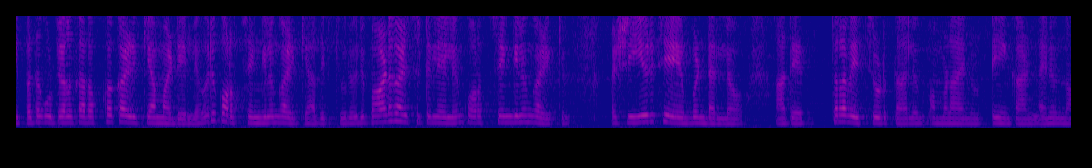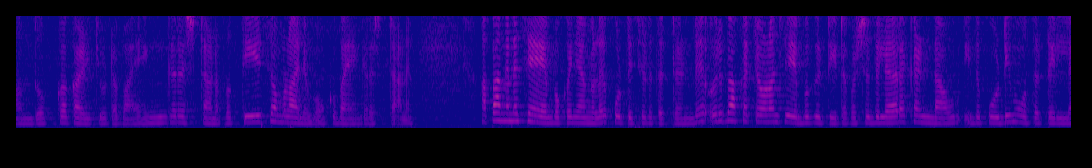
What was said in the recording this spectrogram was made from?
ഇപ്പോഴത്തെ കുട്ടികൾക്ക് അതൊക്കെ കഴിക്കാൻ മടിയല്ലേ? ഒരു കുറച്ചെങ്കിലും കഴിക്കാതിരിക്കൂല. ഒരുപാട് കഴിച്ചിട്ടില്ലെങ്കിലും കുറച്ചെങ്കിലും കഴിക്കും. പക്ഷേ ഈ ഒരു ചേമ്പുണ്ടല്ലോ അത് എത്ര വെച്ച് കൊടുത്താലും നമ്മൾ അനുട്ടിയും കണ്ണനും നന്ദും ഒക്കെ കഴിക്കൂട്ടോ. കേട്ടോ ഭയങ്കര ഇഷ്ടമാണ് പ്രത്യേകിച്ച് നമ്മൾ അനുമോക്ക് ഭയങ്കര ഇഷ്ടമാണ് അപ്പോൾ അങ്ങനെ ചേമ്പൊക്കെ ഞങ്ങൾ പൊട്ടിച്ചെടുത്തിട്ടുണ്ട്. ഒരു ബക്കറ്റോളം ചേമ്പ് കിട്ടിയിട്ട് പക്ഷെ ഇതിലേറെയൊക്കെ ഉണ്ടാവും. ഇത് പൊടി മൂത്തിട്ടില്ല.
